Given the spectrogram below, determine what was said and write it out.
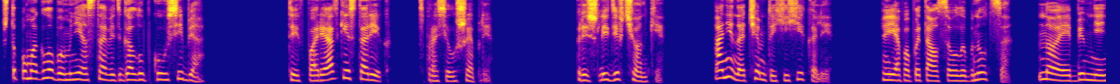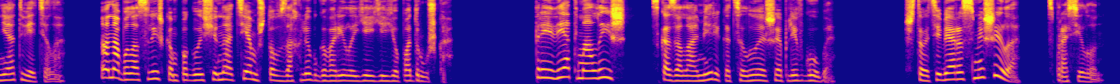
что помогло бы мне оставить голубку у себя. «Ты в порядке, старик?» — спросил Шепли. Пришли девчонки. Они над чем-то хихикали. Я попытался улыбнуться, но Эбби мне не ответила. Она была слишком поглощена тем, что взахлеб говорила ей ее подружка. «Привет, малыш!» — сказала Америка, целуя Шепли в губы. «Что тебя рассмешило?» — спросил он.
